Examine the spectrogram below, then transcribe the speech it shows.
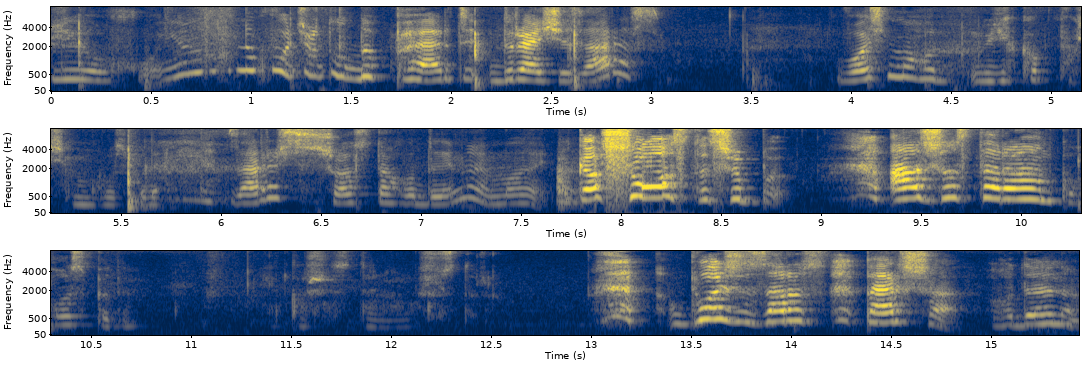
Бляху, я не хочу туди перти. До речі, зараз. Восьма година. Яка восьма, господи. Зараз шоста година, і ми. Яка шоста, щоб... А, шоста ранку, господи. Яка шоста ранку? Шоста ранку. Боже, зараз перша година.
